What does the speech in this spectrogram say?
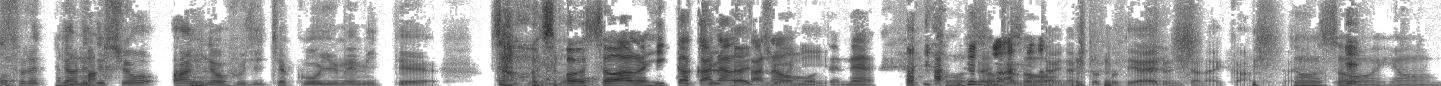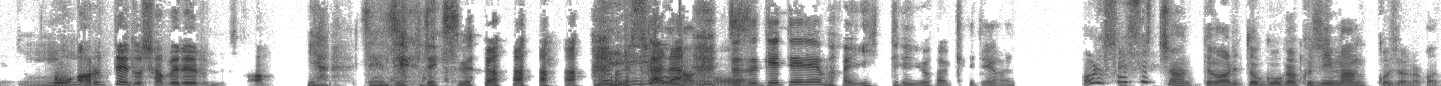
うん。それってあれでしょ、愛の不時着を夢見て、そうそうそう、あの、引っかからんかな思ってね。そう大そうそう。みたいな人と出会えるんじゃないかみたいな。そうそう、ヒョンピン。もうある程度喋れるんですか？いや、全然です。だから、続けてればいいっていうわけではない。あれ、ソセちゃんって割と語学自慢っ子じゃなかっ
